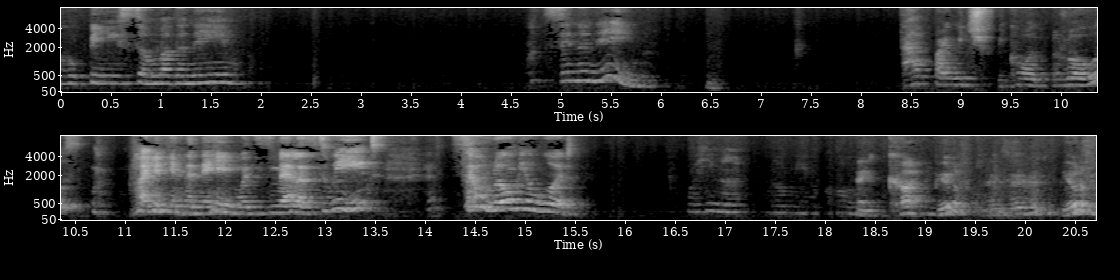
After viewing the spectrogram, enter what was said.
Oh, be some other name. What's in a name? That by which we call rose? by any other name would smell as sweet? So Romeo would. Were he not Romeo called? And cut, beautiful, mm-hmm. beautiful.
